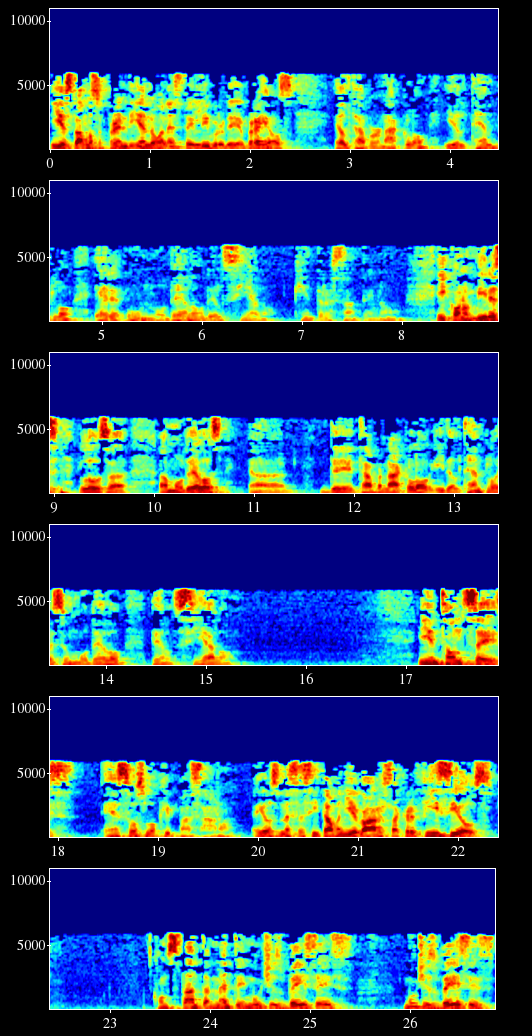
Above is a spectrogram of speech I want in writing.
Y estamos aprendiendo en este libro de Hebreos el tabernáculo y el templo era un modelo del cielo. Qué interesante, ¿no? Y cuando mires los uh, uh, modelos uh, de tabernáculo y del templo, es un modelo del cielo. Y entonces, eso es lo que pasaron. Ellos necesitaban llevar sacrificios constantemente, muchas veces, muchas veces,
